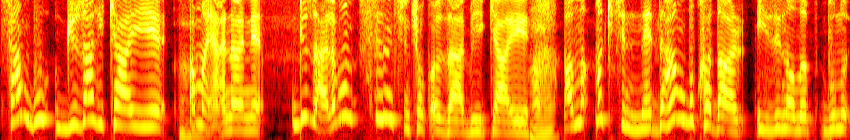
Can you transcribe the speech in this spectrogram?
Sen bu güzel hikayeyi ama yani hani güzel ama sizin için çok özel bir hikayeyi Aha. anlatmak için neden bu kadar izin alıp bunu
